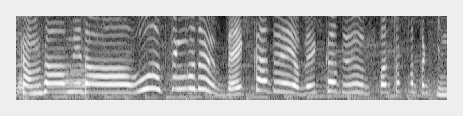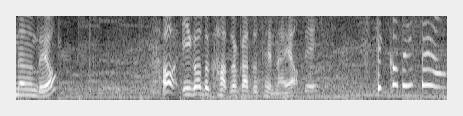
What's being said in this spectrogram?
감사합니다. 우와 친구들 메카드예요 메카드 반짝반짝 빛나는데요? 어 이거도 가져가도 되나요? 네. 스티커도 있어요.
